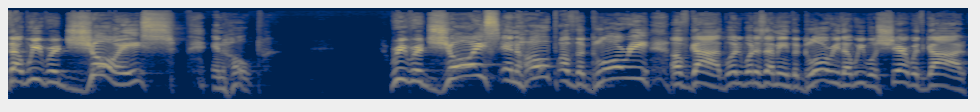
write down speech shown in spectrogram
That we rejoice in hope. We rejoice in hope of the glory of God. What, what, does that mean? The glory that we will share with God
